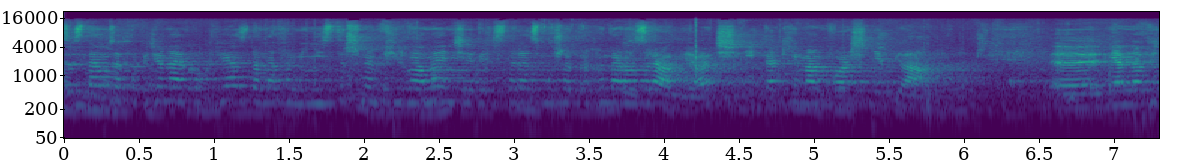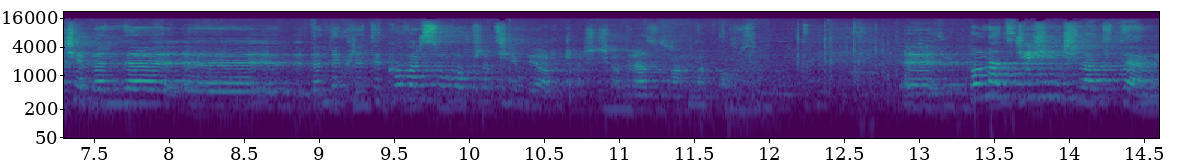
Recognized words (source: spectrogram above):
zostałam zapowiedziana jako gwiazda na feministycznym firmamencie, więc teraz muszę trochę narozrabiać i taki mam właśnie plan. E, Mianowicie będę, e, będę krytykować słowo przedsiębiorczość, od razu Wam to powiem. E, Ponad 10 lat temu,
